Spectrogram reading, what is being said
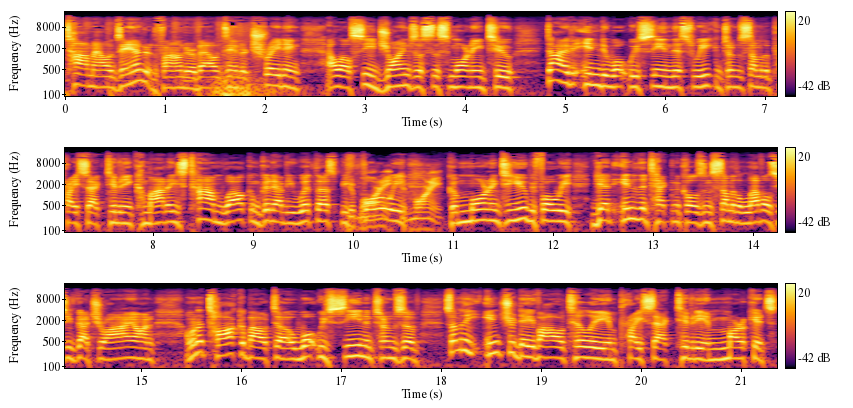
Tom Alexander, the founder of Alexander Trading LLC, joins us this morning to dive into what we've seen this week in terms of some of the price activity in commodities. Tom, welcome. Good to have you with us. Before good morning. we good morning. Good morning to you. Before we get into the technicals and some of the levels you've got your eye on, I want to talk about uh, what we've seen in terms of some of the intraday volatility and price activity in markets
